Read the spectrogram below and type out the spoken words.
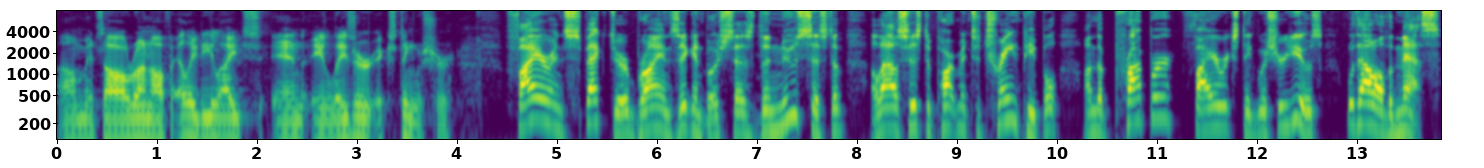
Um, it's all run off LED lights and a laser extinguisher. Fire Inspector Brian Ziegenbusch says the new system allows his department to train people on the proper fire extinguisher use without all the mess.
